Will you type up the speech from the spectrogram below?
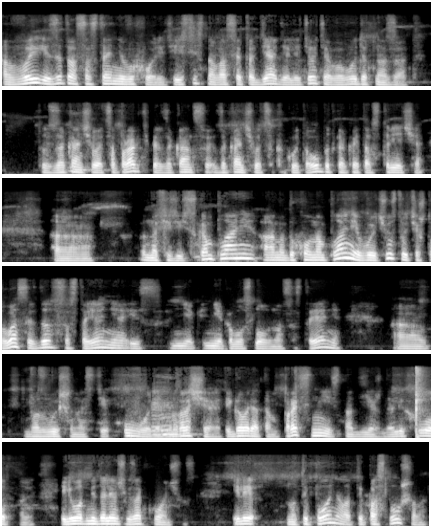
вы из этого состояния выходите. Естественно, вас этот дядя или тетя выводят назад. То есть заканчивается практика, заканчивается, какой-то опыт, какая-то встреча э, на физическом плане, а на духовном плане вы чувствуете, что у вас это состояние из нек- некого условного состояния э, возвышенности уводят, Мгм. возвращают. И говорят там, проснись, Надежда, или хлопнули, или вот медальончик закончился. Или, ну ты поняла, ты послушала?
